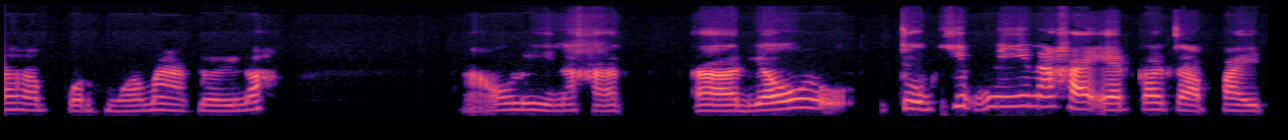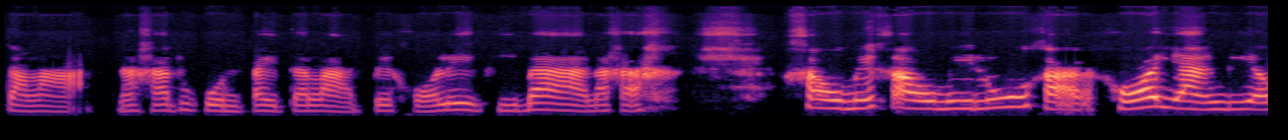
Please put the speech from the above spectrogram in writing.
นะคะ ปวดหัวมากเลยเนาะเอานี่นะคะเดี๋ยวจบคลิปนี้นะคะแอดก็จะไปตลาดนะคะ ทุกคนไปตลาดไปขอเลขผีบ้านะคะ เข้าไม่เข้าไม่รู้ค่ะขออย่างเดียว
